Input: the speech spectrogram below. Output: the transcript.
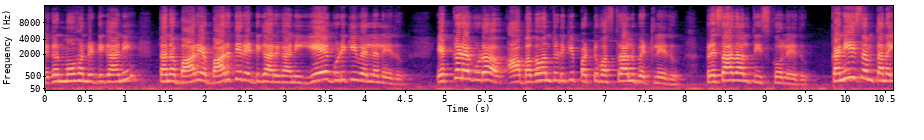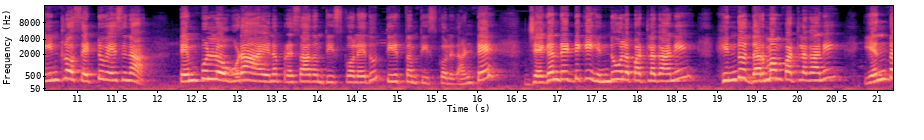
జగన్మోహన్ రెడ్డి కానీ తన భార్య భారతీ రెడ్డి గారు కానీ ఏ గుడికి వెళ్ళలేదు. ఎక్కడ కూడా ఆ భగవంతుడికి పట్టు వస్త్రాలు పెట్టలేదు ప్రసాదాలు తీసుకోలేదు. కనీసం తన ఇంట్లో సెట్టు వేసిన టెంపుల్లో కూడా ఆయన ప్రసాదం తీసుకోలేదు తీర్థం తీసుకోలేదు. అంటే జగన్ రెడ్డికి హిందువుల పట్ల కానీ హిందూ ధర్మం పట్ల కానీ ఎంత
